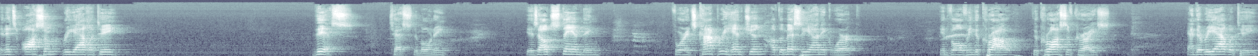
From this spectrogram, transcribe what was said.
and its awesome reality, this testimony is outstanding for its comprehension of the messianic work involving the crowd, the cross of Christ, and the reality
